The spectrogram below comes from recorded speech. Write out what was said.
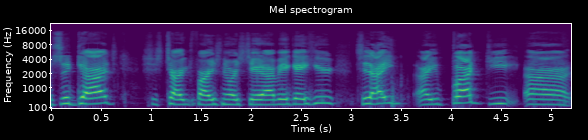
What's up, guys? Is Target Fires North State Omega here. Today, I bought the uh,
